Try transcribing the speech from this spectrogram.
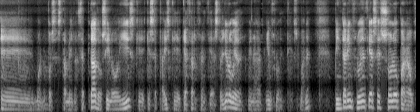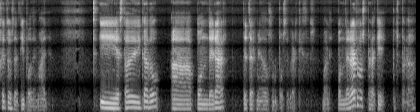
Eh, bueno, pues es también aceptado. Si lo oís, que, sepáis que, hace referencia a esto. Yo lo voy a denominar influencias, ¿vale? Pintar influencias es solo para objetos de tipo de malla. Y está dedicado a ponderar determinados grupos de vértices, ¿vale? ¿Ponderarlos para qué? Pues para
